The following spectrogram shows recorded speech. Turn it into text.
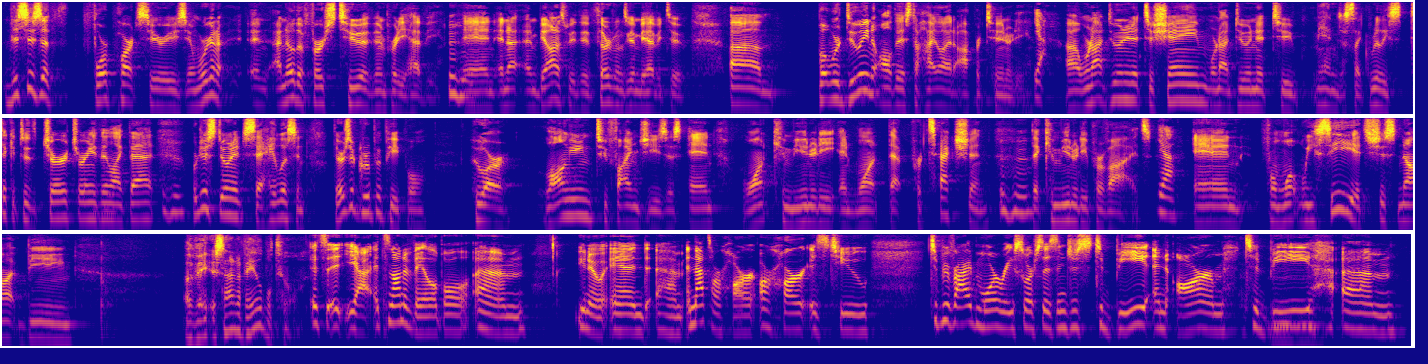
this is a four part series, and we're gonna. And I know the first two have been pretty heavy, mm-hmm. and and I, and be honest with you, the third one's gonna be heavy too. Um, but we're doing all this to highlight opportunity. Yeah. Uh, we're not doing it to shame. We're not doing it to, man, just like really stick it to the church or anything like that. Mm-hmm. We're just doing it to say, hey, listen, there's a group of people who are longing to find Jesus and want community and want that protection that community provides. Yeah. And from what we see, it's just not being, ava- it's not available to them. It's it, yeah, it's not available. Um, you know, and um, and that's our heart. Our heart is to to provide more resources and just to be an arm, to be. Um,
